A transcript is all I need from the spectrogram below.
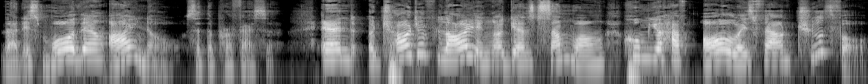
That is more than I know, said the professor. And a charge of lying against someone whom you have always found truthful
